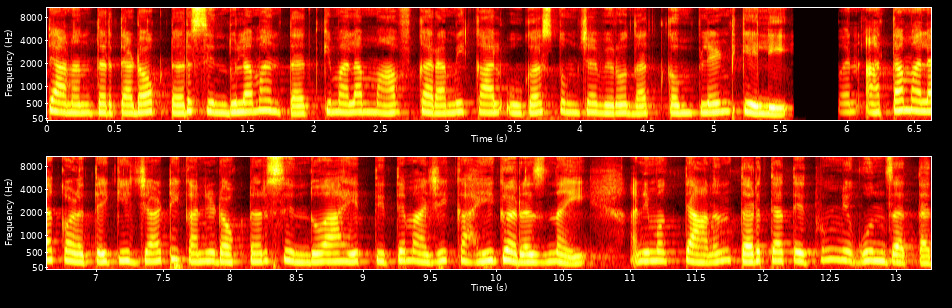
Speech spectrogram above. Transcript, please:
त्यानंतर त्या डॉक्टर सिंधूला म्हणतात की मला माफ करा मी काल उगाच तुमच्या विरोधात कंप्लेंट केली. पण आता मला कळते की ज्या ठिकाणी डॉक्टर सिंधू आहेत तिथे माझी काही गरज नाही. आणि मग त्यानंतर त्या तेथून निघून जातात.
